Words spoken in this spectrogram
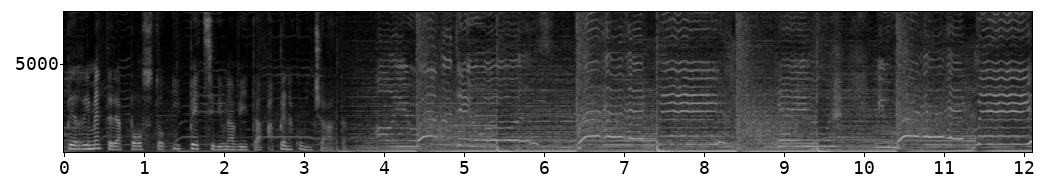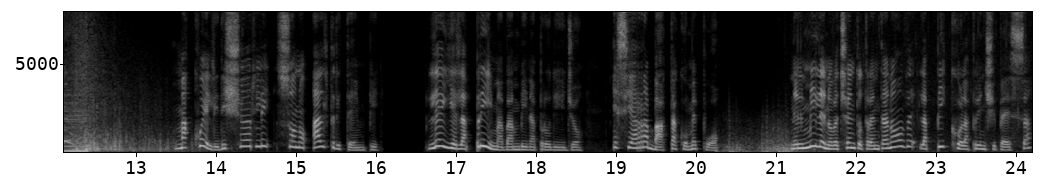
per rimettere a posto i pezzi di una vita appena cominciata. Ma quelli di Shirley sono altri tempi lei è la prima bambina prodigio e si arrabatta come può. Nel 1939 La piccola principessa,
